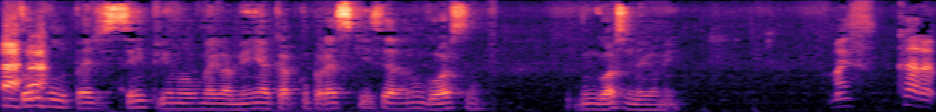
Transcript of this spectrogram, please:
todo mundo pede sempre um novo Mega Man e a Capcom parece que, sei lá, não gosta. Não gosta de Mega Man. Mas, cara,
